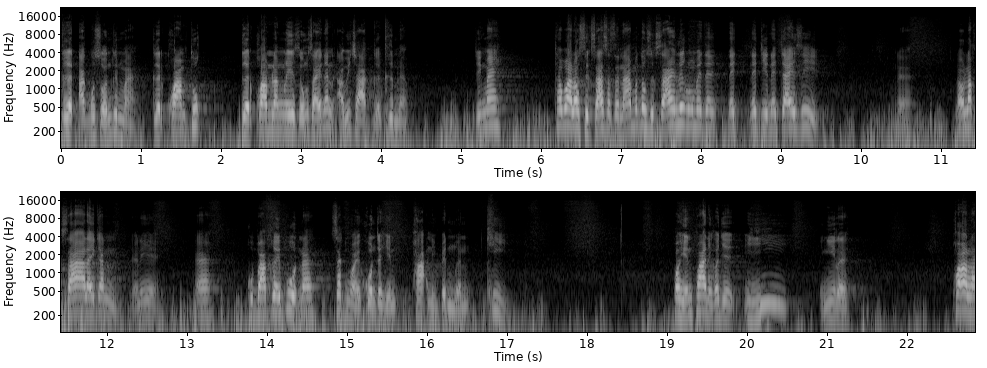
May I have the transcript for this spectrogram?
เกิดอกุศลขึ้นมา เกิดความทุกข์เกิดความลังเลสงสัยนั่นอวิชชาเกิดขึ้นแล้ว จริงไหมถ้าว่าเราศึกษาศาสนามันต้องศึกษาให้ลึกลงไปในในในจิตในใจสิเนี่ย เรารักษาอะไรกันอย่างนี้นะครูบาเคยพูดนะ สักหน่อยคนจะเห็นพระนี่เป็นเหมือนขี้พอเห็นพระนี่ก็จะอีอย่างนี้เลย เพราะอะไร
